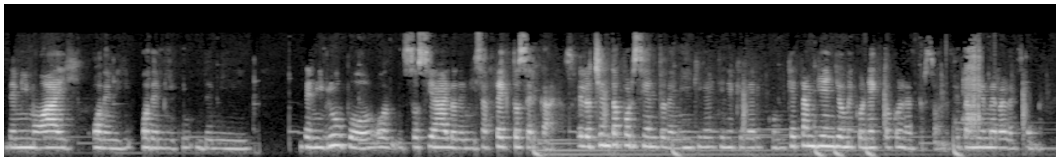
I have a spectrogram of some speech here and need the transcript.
de mi Moai o de mi, o de mi, de mi, de mi grupo social o de mis afectos cercanos. El 80% de mi Ikigai tiene que ver con que también yo me conecto con las personas, que también me relaciono.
